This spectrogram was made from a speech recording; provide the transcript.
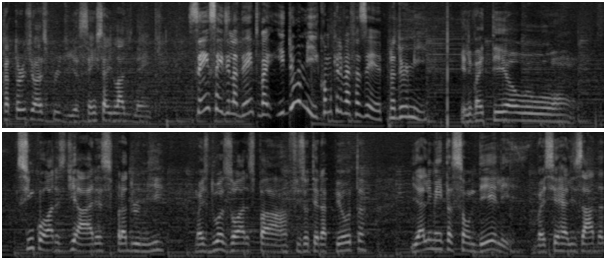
14 horas por dia, sem sair lá de dentro sem sair de lá dentro, vai e dormir. Como que ele vai fazer para dormir? Ele vai ter o cinco horas diárias para dormir, mais duas horas para fisioterapeuta e a alimentação dele vai ser realizada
